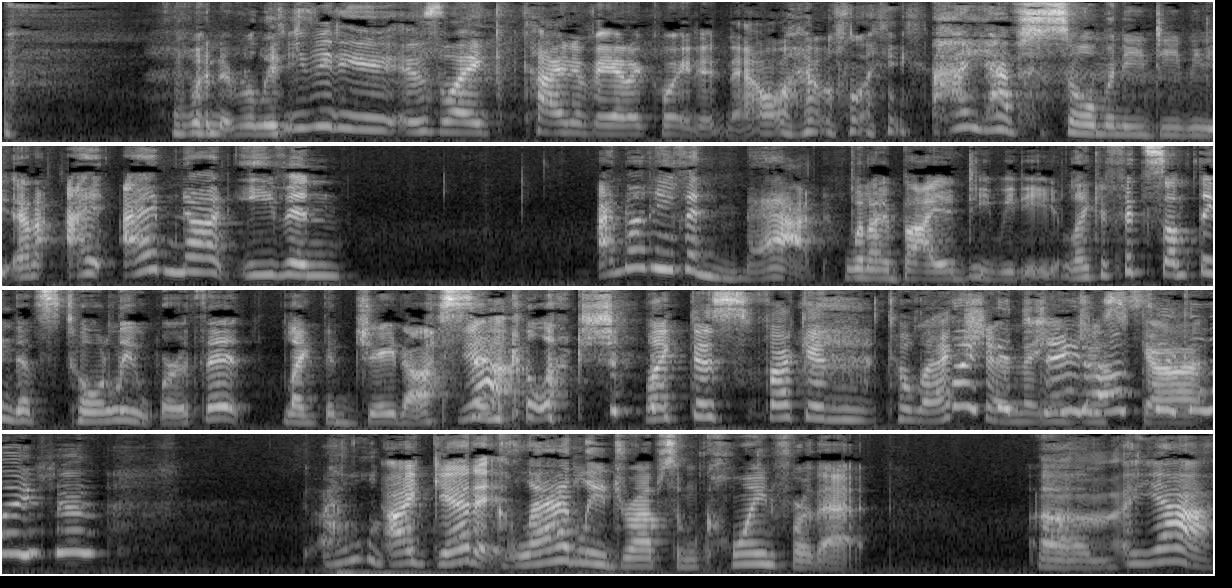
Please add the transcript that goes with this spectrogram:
when it releases. DVD is like kind of antiquated now, Emily. I have so many DVDs, and I I'm not even. I'm not even mad when I buy a DVD. Like if it's something that's totally worth it, like the Jane Austen Yeah. collection, Like this fucking like collection the that Jane you just Austen got. collection. I will I get it. gladly drop some coin for that. Uh, yeah.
